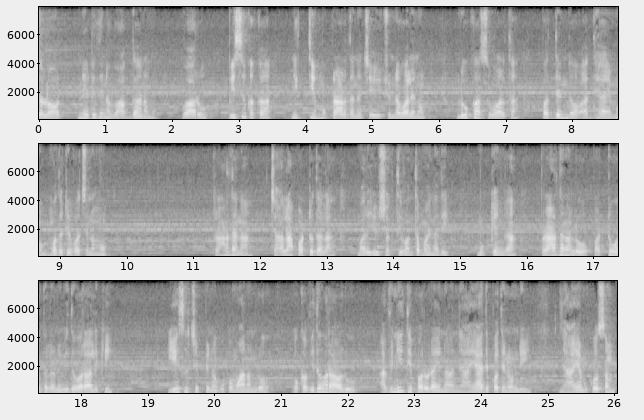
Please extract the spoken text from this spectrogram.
ద నేటి దిన వాగ్దానము. వారు విసుకక నిత్యము ప్రార్థన చేయుచుండవలెను. లూకాసు వార్త పద్దెనిమిదో అధ్యాయము మొదటి వచనము. ప్రార్థన చాలా పట్టుదల మరియు శక్తివంతమైనది. ముఖ్యంగా ప్రార్థనలో పట్టు వదలని విధవరాలికి యేసు చెప్పిన ఉపమానంలో ఒక విధవరాలు అవినీతిపరుడైన న్యాయాధిపతి నుండి న్యాయం కోసం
